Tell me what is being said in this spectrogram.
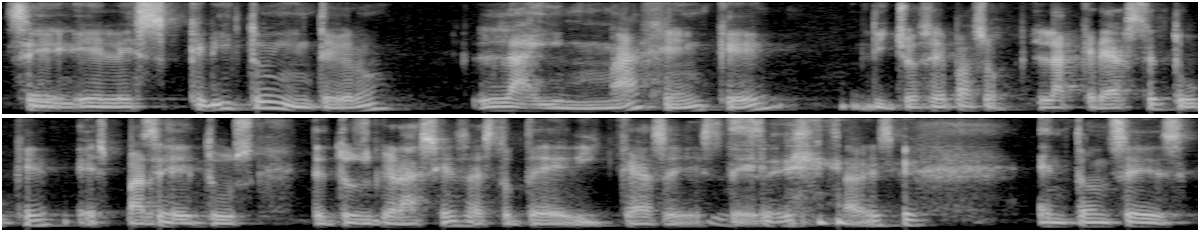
sí. Eh, el escrito íntegro, la imagen que, dicho sea paso, la creaste tú, que es parte sí. de, tus, de tus gracias, a esto te dedicas, este, sí. ¿sabes? Entonces,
